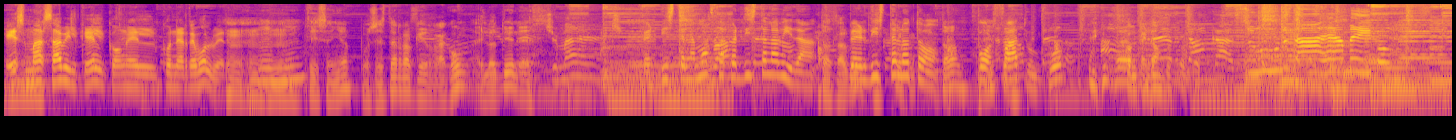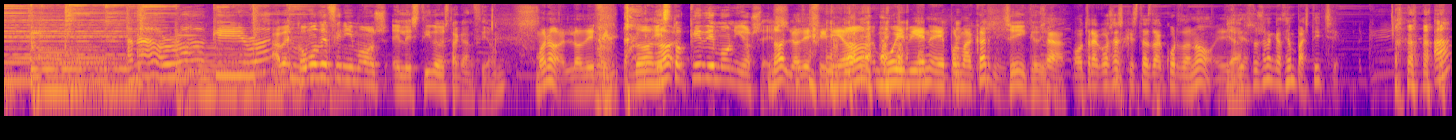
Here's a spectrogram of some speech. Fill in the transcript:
es más hábil que él con el, con el revólver. Ujú. Sí, señor. Pues este es Rocky Raccoon. Ahí lo tienes. Perdiste la moza, perdiste la vida. Totalmente. Perdiste lo todo. Todo. Por fatu. Con perdón. A ver, ¿cómo definimos el estilo de esta canción? Bueno, lo definió. No, no, ¿Esto qué demonios es? no, lo definió muy bien eh, Paul McCartney. Sí, ¿qué O sea, otra cosa es que estás de acuerdo o no. Ya. Esto es una canción pastiche. Ah,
